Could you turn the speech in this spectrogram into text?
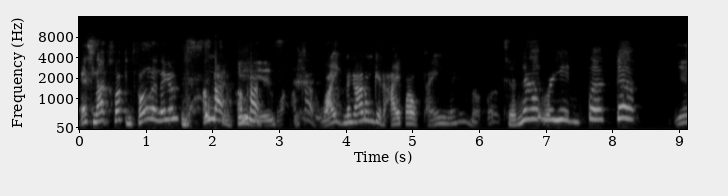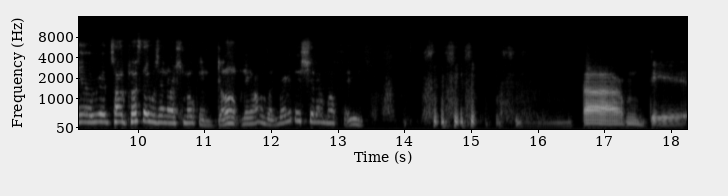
That's not fucking fun, nigga. I'm not. I'm not. is. I'm not white, nigga. I don't get hype off pain, nigga. The fuck. Tonight we're getting fucked up. Yeah, real talk. Plus, they was in there smoking dump, nigga. I was like, bro, get this shit out my face. I'm dead.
